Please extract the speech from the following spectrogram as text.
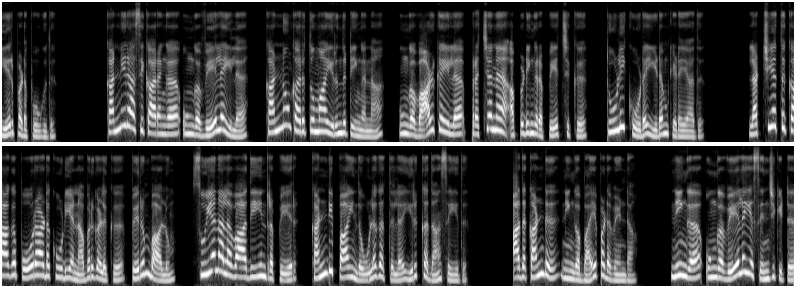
ஏற்பட போகுது. கன்னிராசிக்காரங்க உங்க வேலையில கண்ணும் கருத்துமா இருந்துட்டீங்கன்னா உங்க வாழ்க்கையில பிரச்சனை அப்படிங்கிற பேச்சுக்கு துளி கூட இடம் கிடையாது. லட்சியத்துக்காக போராடக்கூடிய நபர்களுக்கு பெரும்பாலும் சுயநலவாதின்ற பேர் கண்டிப்பா இந்த உலகத்துல இருக்கதான் செய்யுது. அத கண்டு நீங்க பயப்பட வேண்டாம். நீங்க உங்க வேலைய செஞ்சுக்கிட்டு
